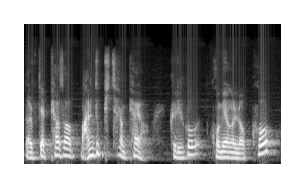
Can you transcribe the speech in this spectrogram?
넓게 펴서 만두피처럼 펴요. 그리고 고명을 넣고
